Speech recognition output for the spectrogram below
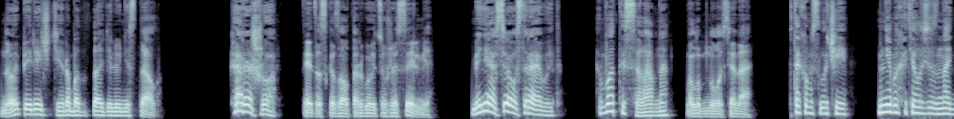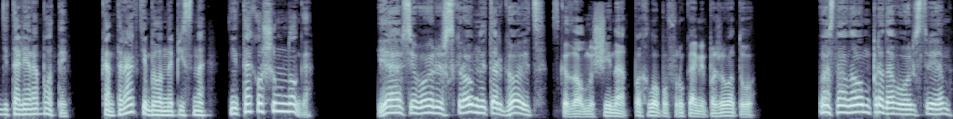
но перечить работодателю не стал. «Хорошо», — это сказал торговец уже Сельме. «Меня все устраивает». «Вот и славно», — улыбнулась она. В таком случае, мне бы хотелось знать детали работы. В контракте было написано не так уж и много». «Я всего лишь скромный торговец», — сказал мужчина, похлопав руками по животу. «В основном продовольствием.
